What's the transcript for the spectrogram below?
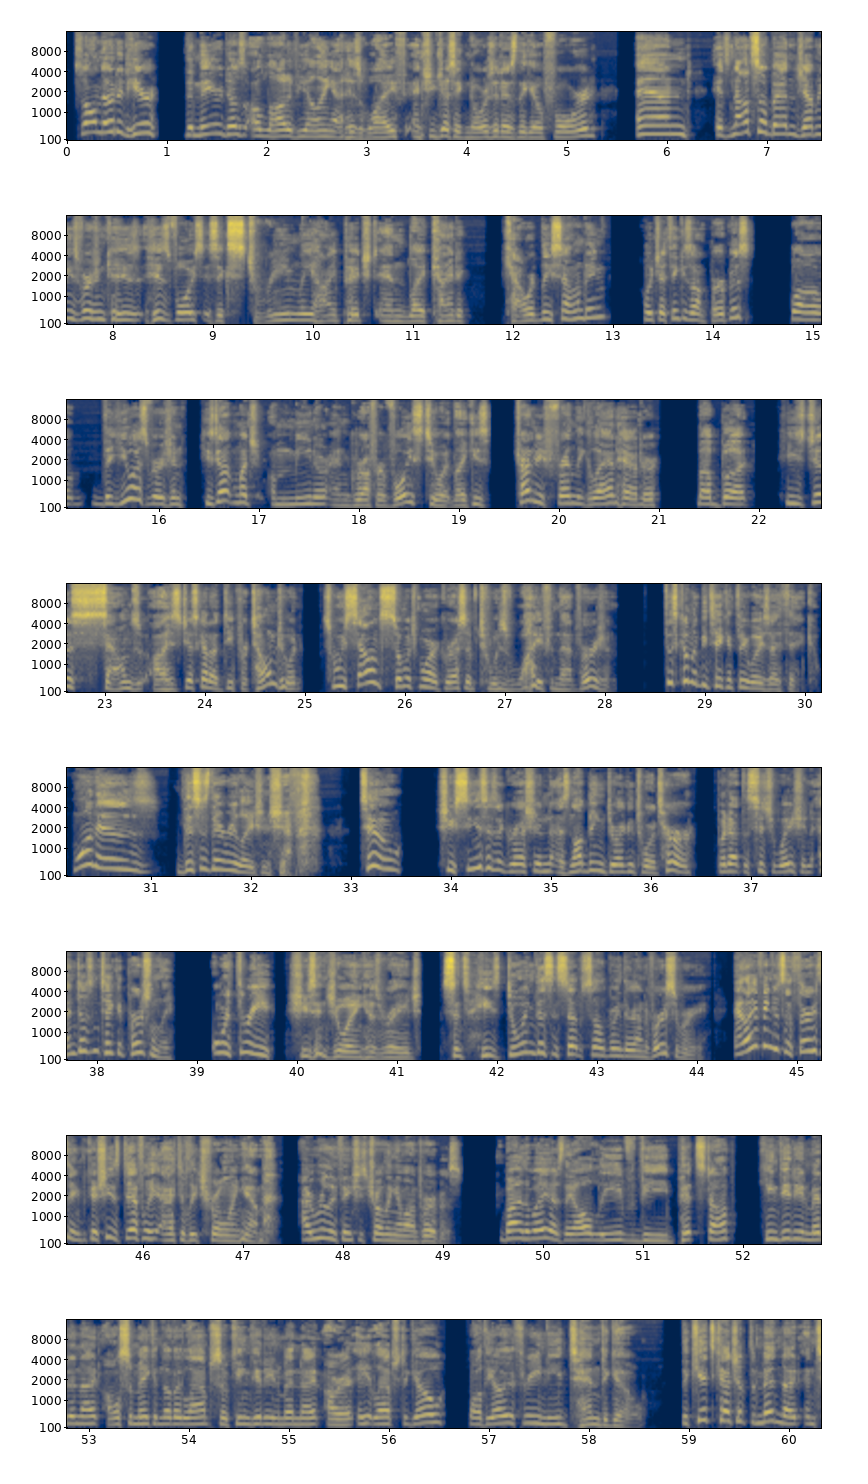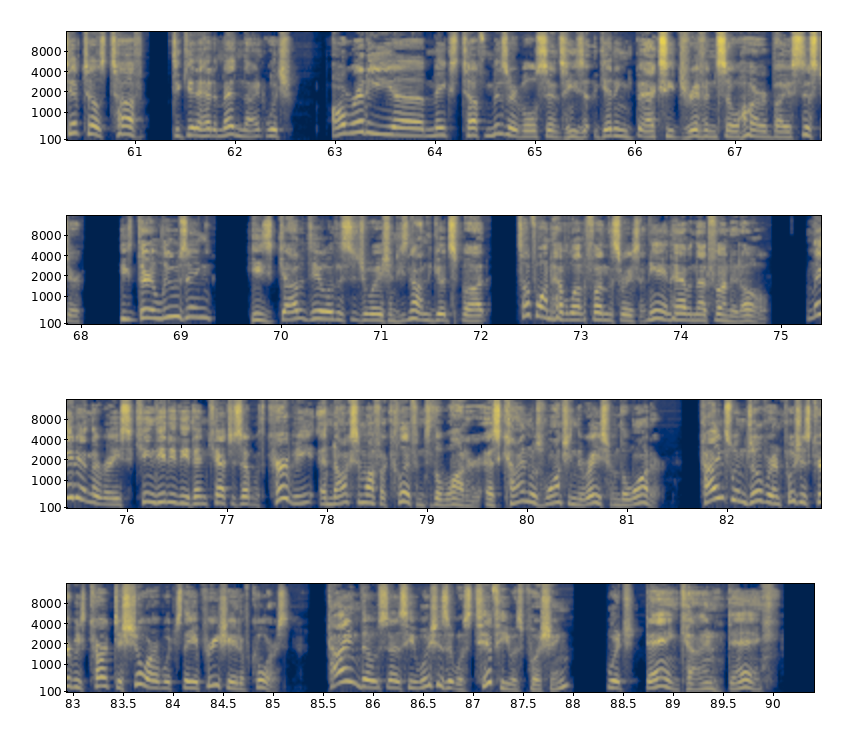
It's all noted here, the mayor does a lot of yelling at his wife, and she just ignores it as they go forward. And it's not so bad in the Japanese version because his, his voice is extremely high pitched and like kind of cowardly sounding, which I think is on purpose. Well, the US version, he's got much a meaner and gruffer voice to it. Like he's trying to be friendly Gladhatter, but, but he's just sounds, uh, he's just got a deeper tone to it. So he sounds so much more aggressive to his wife in that version. This can be taken three ways, I think. One is this is their relationship. Two, she sees his aggression as not being directed towards her, but at the situation and doesn't take it personally. Or three, she's enjoying his rage, since he's doing this instead of celebrating their anniversary. And I think it's the third thing because she's definitely actively trolling him. I really think she's trolling him on purpose. By the way, as they all leave the pit stop, King Dedede and Meta Knight also make another lap, so King Dedede and Meta Knight are at 8 laps to go, while the other three need 10 to go. The kids catch up to Meta Knight, and Tiptoe's tough to get ahead of Meta Knight, which already uh, makes Tuff miserable since he's getting backseat driven so hard by his sister. They're losing. He's got to deal with the situation. He's not in a good spot. Tuff wanted to have a lot of fun this race, and he ain't having that fun at all. Later in the race, King Dedede then catches up with Kirby and knocks him off a cliff into the water as Kine was watching the race from the water. Kine swims over and pushes Kirby's cart to shore, which they appreciate, of course. Kine, though, says he wishes it was Tiff he was pushing, which, dang, Kine, dang.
